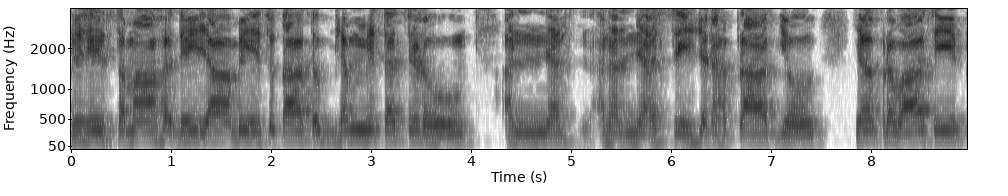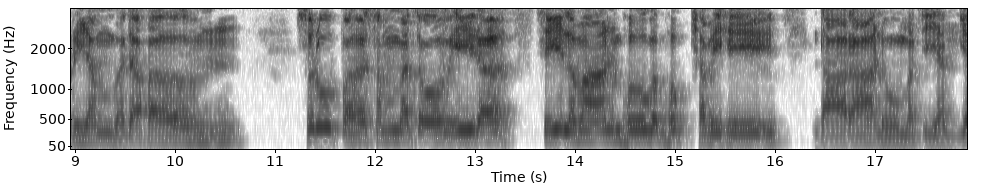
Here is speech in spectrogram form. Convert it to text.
ऋषिस्तमाह देयामे सुता तुभ्यम तृणो अन्य स्त्री जन प्राग्यो य प्रवासी प्रियम वद। स्वरूप सम्मतो वीर शीलवान भोग भुक्षभि दारानुमति यज्ञ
